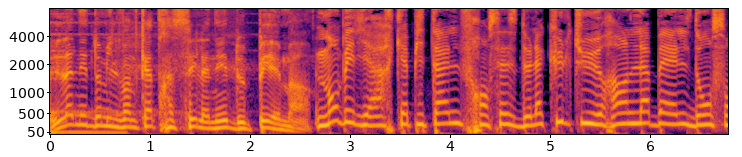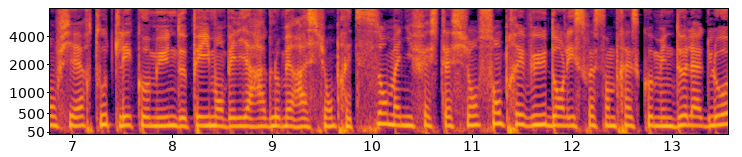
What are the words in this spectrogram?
L'année 2024, c'est l'année de PMA. Montbéliard, capitale française de la culture, un label dont sont fiers toutes les communes de Pays Montbéliard Agglomération. Près de 100 manifestations sont prévues dans les 73 communes de l'agglo.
